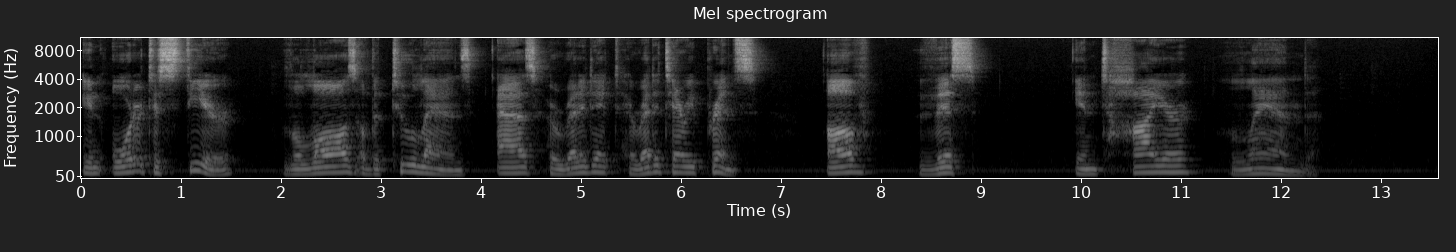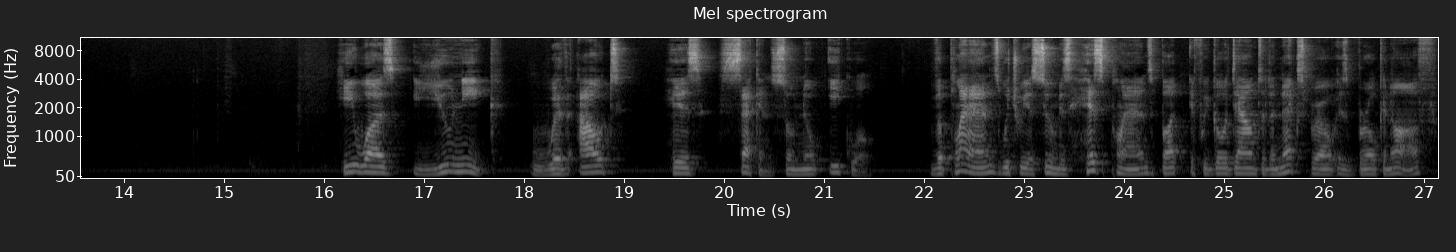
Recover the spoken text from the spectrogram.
in order to steer the laws of the two lands as hereditary prince of this entire land. He was unique without his second, so no equal. The plans, which we assume is his plans, but if we go down to the next row, is broken off.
